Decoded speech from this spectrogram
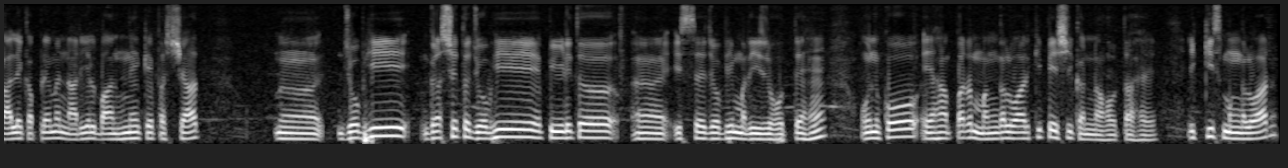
काले कपड़े में नारियल बांधने के पश्चात जो भी ग्रसित, जो भी पीड़ित इससे जो भी मरीज़ होते हैं, उनको यहाँ पर मंगलवार की पेशी करना होता है। 21 मंगलवार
